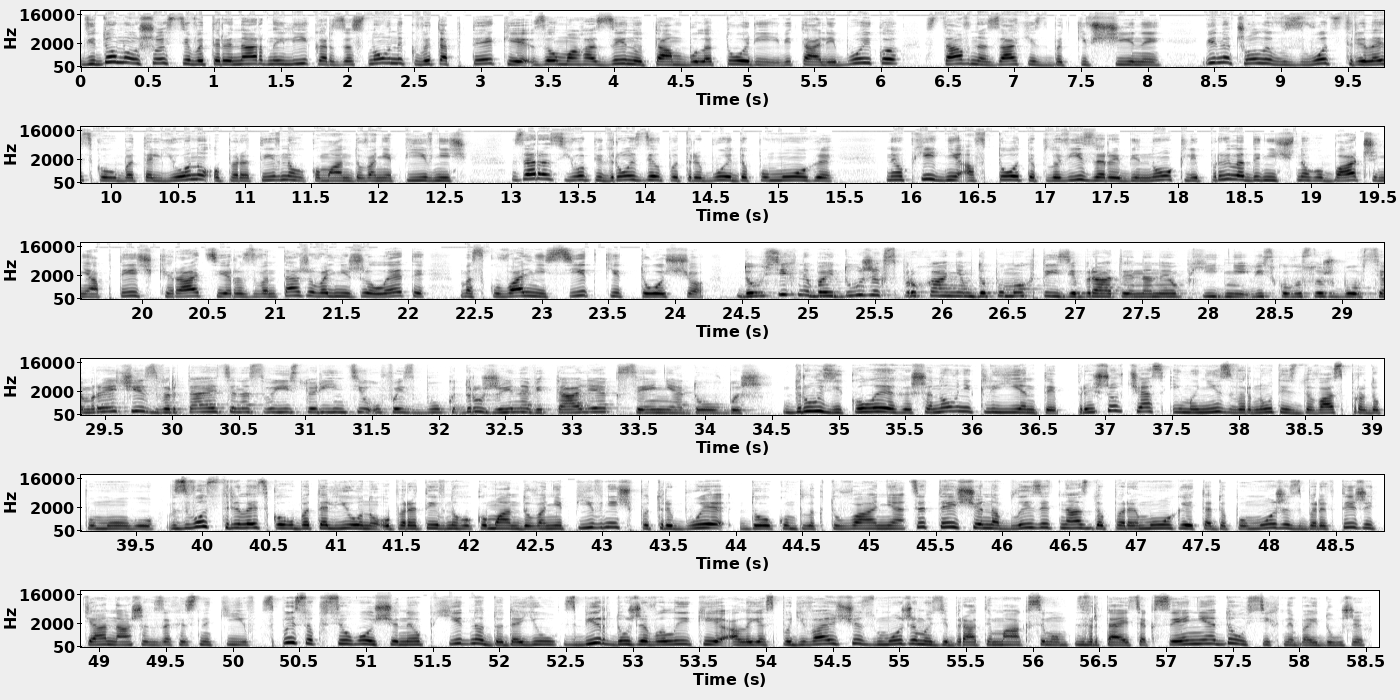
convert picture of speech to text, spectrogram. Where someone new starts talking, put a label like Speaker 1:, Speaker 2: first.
Speaker 1: Відомий у шості ветеринарний лікар, засновник ветаптеки, зоомагазину та амбулаторії Віталій Бойко став на захист батьківщини. Він очолив взвод стрілецького батальйону оперативного командування Північ. Зараз його підрозділ потребує допомоги. Необхідні авто, тепловізори, біноклі, прилади нічного бачення, аптечки, рації, розвантажувальні жилети, маскувальні сітки тощо. До усіх небайдужих з проханням допомогти зібрати на необхідні військовослужбовцям речі звертається на своїй сторінці у Фейсбук дружина Віталія Ксенія Довбиш. Друзі, колеги, шановні клієнти, прийшов час і мені звернутись до вас про допомогу. Взвод стрілецького батальйону оперативного командування Північ потребує доукомплектування. Це те, що наблизить нас до перемоги та допоможе зберегти життя наших захисників. Список всього, що необхідно, додаю. Збір дуже великий, але я сподіваюся, що зможемо зібрати максимум. Звертається Ксенія до усіх небайдужих.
